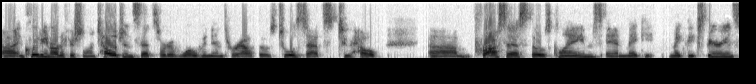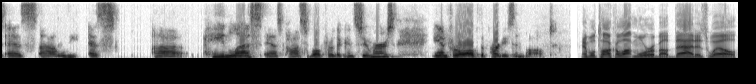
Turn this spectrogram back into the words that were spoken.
uh, including artificial intelligence, that's sort of woven in throughout those tool sets to help. Um, process those claims and make it, make the experience as uh, le- as uh, painless as possible for the consumers and for all of the parties involved. And we'll talk a lot more about that as well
